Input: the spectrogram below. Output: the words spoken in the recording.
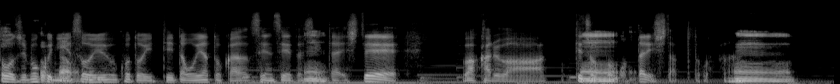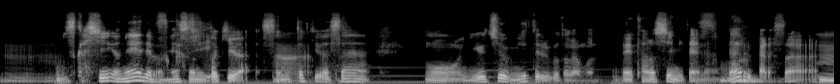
当時僕にそういうことを言っていた親とか先生たちに対して分かるわーってちょっと思ったりしたってところかうな。ん。うん難しいよね、でもね、その時は。その時はさ、もう YouTube 見てることがもうね、楽しいみたいななるからさ、うん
